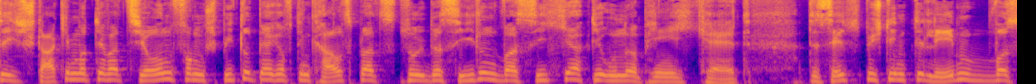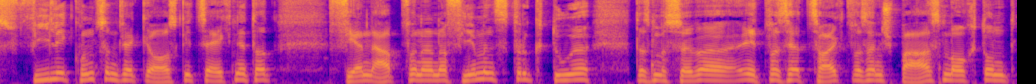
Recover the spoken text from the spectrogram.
Die starke Motivation vom Spittelberg auf den Karlsplatz zu übersiedeln war sicher die Unabhängigkeit. Das selbstbestimmte Leben, was viele Kunsthandwerker ausgezeichnet hat, fernab von einer Firmenstruktur, dass man selber etwas erzeugt, was einen Spaß macht und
